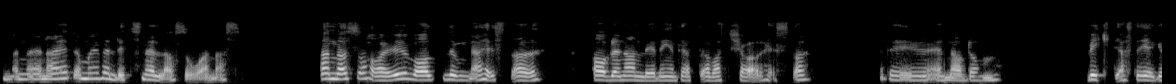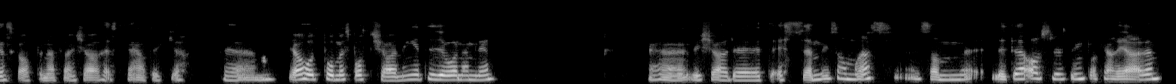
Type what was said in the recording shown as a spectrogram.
Men eh, nej, de är väldigt snälla så annars. Annars så har jag ju valt lugna hästar av den anledningen till att det har varit körhästar. Det är ju en av de viktigaste egenskaperna för en körhäst kan jag tycka. Ehm, Jag har hållit på med sportkörning i tio år nämligen. Eh, Vi körde ett SM i somras som lite avslutning på karriären.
